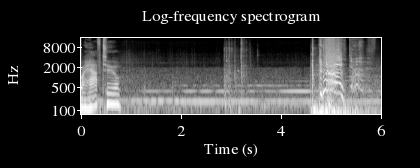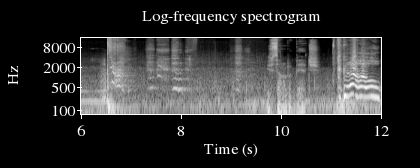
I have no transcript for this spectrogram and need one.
I have to? Son of a bitch. No!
